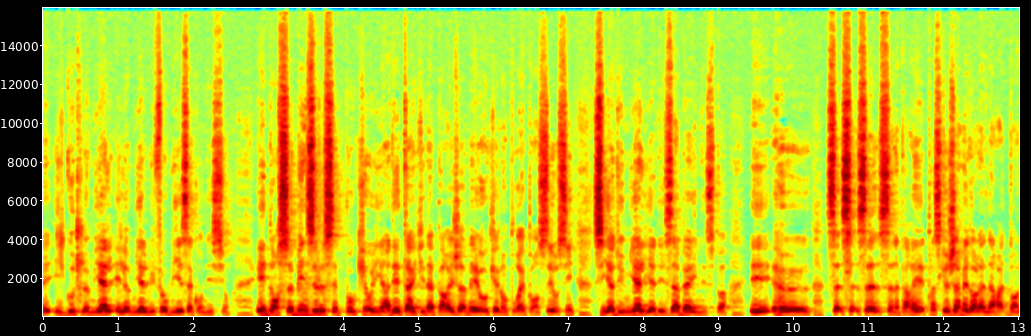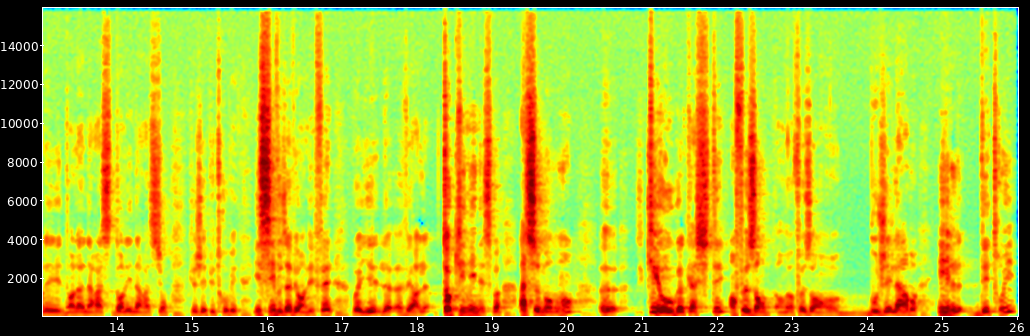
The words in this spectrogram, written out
mais il goûte le miel et le miel lui fait oublier sa condition. Et dans ce Binzelu Seppokyo, il y a un détail qui n'apparaît jamais et auquel on pourrait penser aussi. S'il y a du miel, il y a des abeilles, n'est-ce pas? Et euh, ça, n'apparaît presque jamais dans, la dans, les, dans, la dans les narrations que j'ai pu trouver. Ici, vous avez en effet, voyez, vers Tokini, n'est-ce pas? À ce moment, euh, en faisant, en faisant bouger l'arbre, il détruit,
